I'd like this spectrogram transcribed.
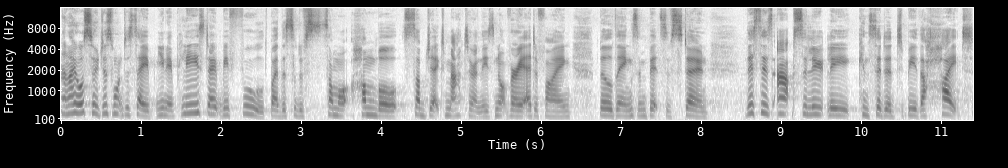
And I also just want to say, you know, please don't be fooled by the sort of somewhat humble subject matter and these not very edifying buildings and bits of stone. This is absolutely considered to be the height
